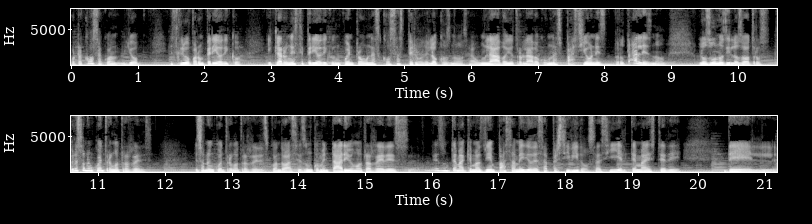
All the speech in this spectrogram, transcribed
otra cosa. Cuando yo escribo para un periódico, y claro, en este periódico encuentro unas cosas, pero de locos, ¿no? O sea, un lado y otro lado con unas pasiones brutales, ¿no? Los unos y los otros. Pero eso no encuentro en otras redes. Eso no encuentro en otras redes. Cuando haces un comentario en otras redes, es un tema que más bien pasa medio desapercibido. O sea, sí, el tema este de, del,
